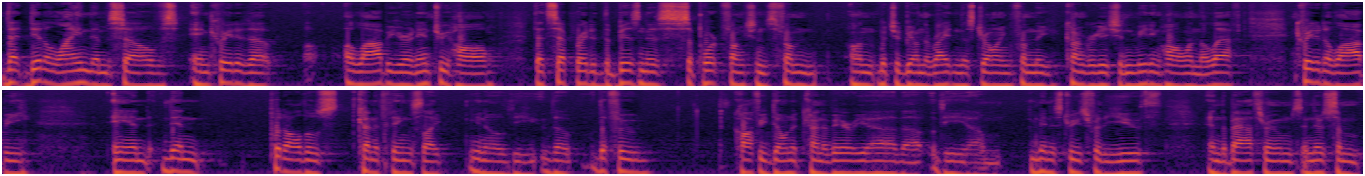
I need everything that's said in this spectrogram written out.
that did align themselves and created a, a lobby or an entry hall that separated the business support functions from on which would be on the right in this drawing from the congregation meeting hall on the left created a lobby and then put all those kind of things like you know the the the food coffee donut kind of area, the the um, ministries for the youth, and the bathrooms. And there's some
